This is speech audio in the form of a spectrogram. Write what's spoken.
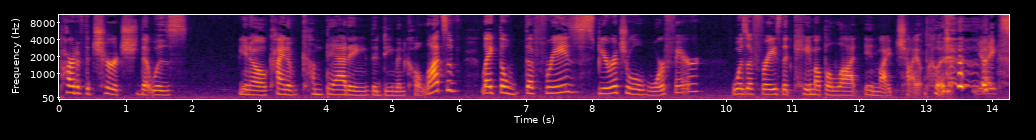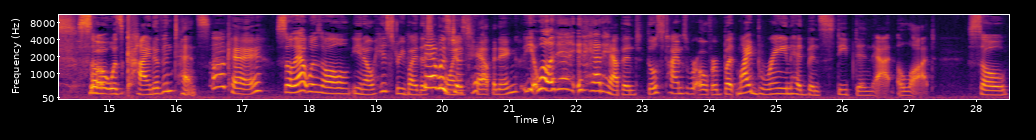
part of the church that was, you know, kind of combating the demon cult. Lots of like the the phrase spiritual warfare was a phrase that came up a lot in my childhood. Yikes. so it was kind of intense. Okay. So that was all, you know, history by this That was point. just happening. Yeah, well, it it had happened. Those times were over, but my brain had been steeped in that a lot. So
